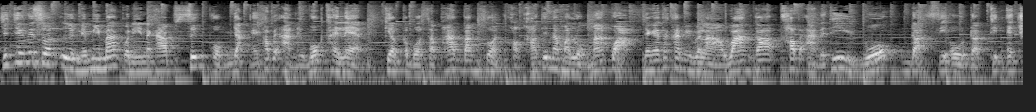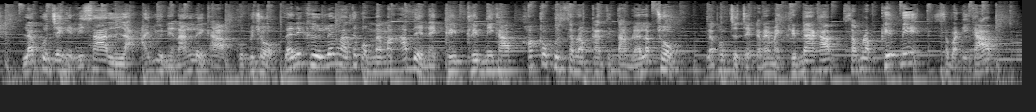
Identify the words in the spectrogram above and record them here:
จริงๆ ในส่วนอื่นเนี่ยมีมากกว่านี้นะครับ ซึ่งผมอยากให้เข้าไปอ่านใน w o k Thailand เกี่ยวกับบทสัมภาษณ์บางส่วนของเขาที่นำมาลงมากกว่า ยังไงถ้าใครมีเวลาว่างก็เข้าไปอ่านได้ที่ w o k co th แล้วคุณจะเห็นลิซ่าหลาอยู่ในนั้นเลยครับ คุณผู้ชม และนี่คือเรื่องราวที่ผมนำมาอัปเดตในคลิปคลิปนี้ครับขอขอบคุณสำหรับการติดตามและรับชม แล้วผมจะเจอกันได้ใหม่คลิปหน้าครับสำหรับคลิปนี้ สวัสดีครับ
